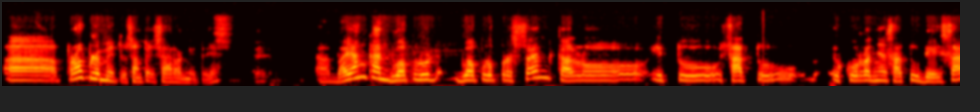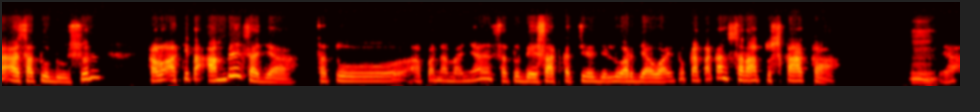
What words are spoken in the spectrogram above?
uh, problem itu sampai sekarang gitu ya. Uh, bayangkan 20 20 persen kalau itu satu ukurannya satu desa, uh, satu dusun, kalau kita ambil saja satu apa namanya satu desa kecil di luar Jawa itu katakan 100 KK. Hmm. Ya.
